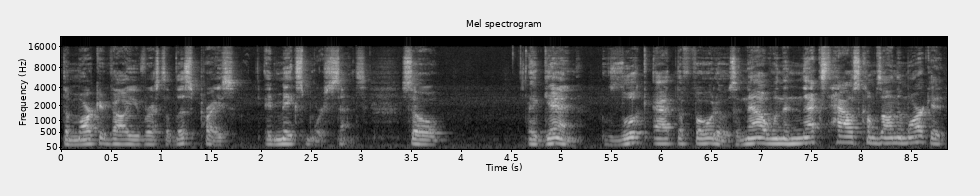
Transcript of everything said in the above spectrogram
the market value versus the list price, it makes more sense. So again look at the photos. And now, when the next house comes on the market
